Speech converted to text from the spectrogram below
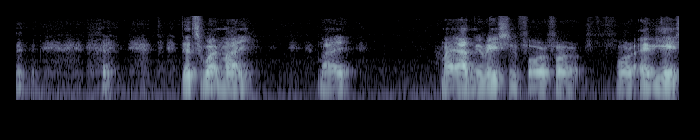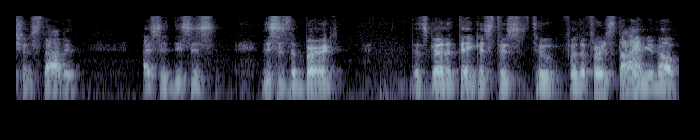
That's when my my my admiration for, for for aviation started. I said, "This is this is the bird that's going to take us to, to for the first time." You know,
